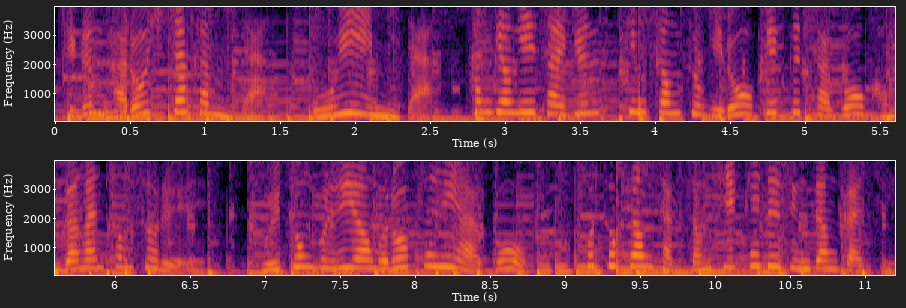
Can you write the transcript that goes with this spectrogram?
지금 바로 시작합니다. 5위입니다. 한경이 살균 스팀 청소기로 깨끗하고 건강한 청소를 물통 분리형으로 편리하고 포토평 작성 시 패드 증정까지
